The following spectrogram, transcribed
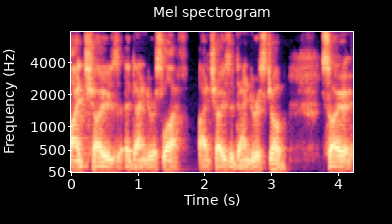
I chose a dangerous life. I chose a dangerous job. So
